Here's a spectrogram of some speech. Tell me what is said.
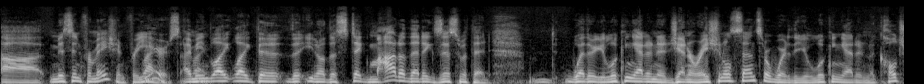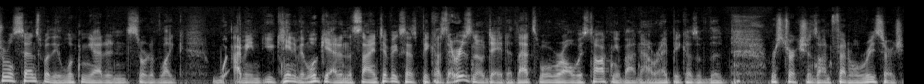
uh, misinformation for years. Right, I mean, like like the, the you know the stigmata that exists with it, whether you're looking at it in a generational sense or whether you're looking at it in a cultural sense, whether you're looking at it in sort of like, I mean, you can't even look at it in the scientific sense because there is no data. That's what we're always talking about now, right? Because of the restrictions on federal research.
